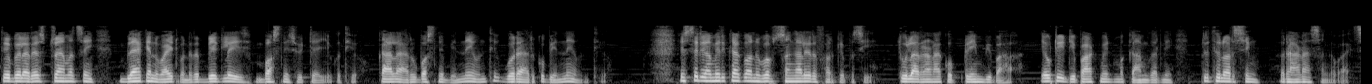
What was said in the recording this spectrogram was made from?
त्यो बेला रेस्टुरेन्टमा चाहिँ ब्ल्याक एन्ड व्हाइट भनेर बेग्लै बस्ने छुट्याइएको थियो। कालाहरू बस्ने भिन्नै हुन्थ्यो गोराहरूको भिन्नै हुन्थ्यो। यसरी अमेरिकाको अनुभव सँगालेर फर्केपछि तुला राणाको प्रेम विवाह एउटै डिपार्टमेन्टमा काम गर्ने पृथ्वीनरसिंह राणासँग भएछ।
